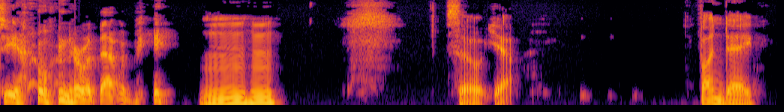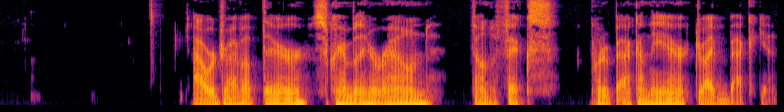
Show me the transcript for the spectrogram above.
Gee, I wonder what that would be. Mm-hmm. So yeah. Fun day. Hour drive up there, scrambling around, found a fix, put it back on the air, driving back again.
